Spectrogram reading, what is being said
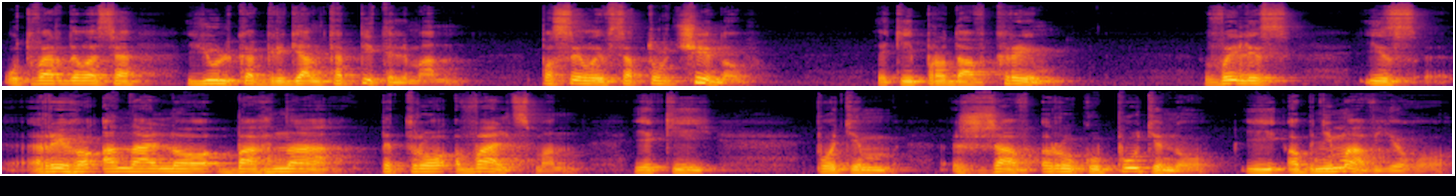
Утвердилася Юлька Григянка Пітельман, посилився Турчинов, який продав Крим, виліз із ригоанального багна Петро Вальцман, який потім зжав руку Путіну і обнімав його.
